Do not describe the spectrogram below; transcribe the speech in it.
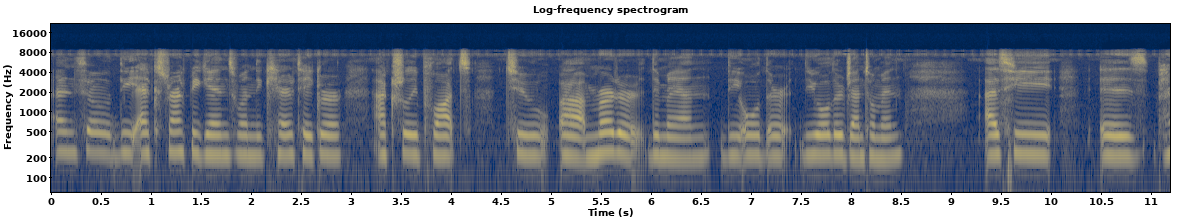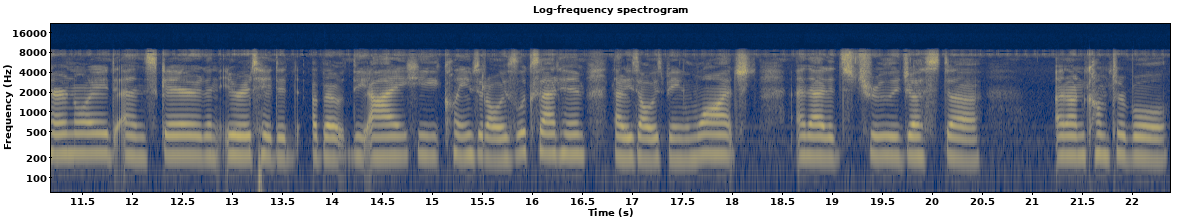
And so the extract begins when the caretaker actually plots to uh, murder the man, the older, the older gentleman, as he is paranoid and scared and irritated about the eye. He claims it always looks at him, that he's always being watched, and that it's truly just uh, an uncomfortable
